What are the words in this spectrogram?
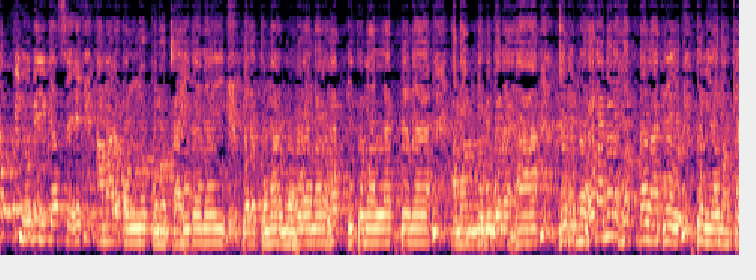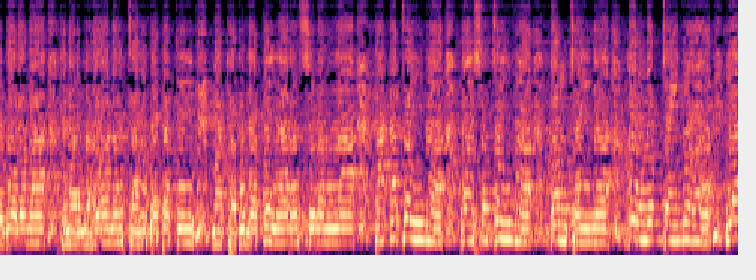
আপনি নবীর কাছে আমার অন্য কোনো চাহিদা নেই। বলে, তোমার মোহরানার হক কি তোমার লাগবে না? আমার নবী বলে হ্যাঁ যদি মোহরানার হকটা লাগে, তুমি আমাকে বলো না, তোমার মোহরানার চাহিদাটা কি? মা খাদিজা কে ইয়া রাসূলুল্লাহ টাকা চাই না, পয়সা চাই না দম চাই না, দৌলত চাই না। ইয়া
